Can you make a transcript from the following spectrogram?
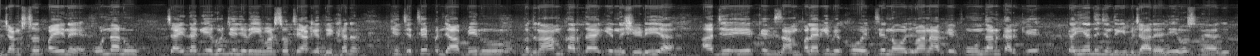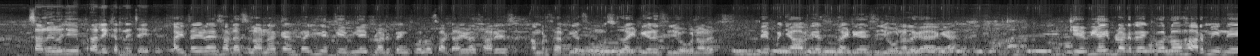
ਜੰਗਸਟਰ ਪਏ ਨੇ, ਉਹਨਾਂ ਨੂੰ ਚਾਹੀਦਾ ਕਿ ਇਹੋ ਜਿਹੇ ਜਿਹੜੇ ਇਵੈਂਟਸ ਉੱਥੇ ਆ ਕੇ ਦੇਖਣ ਕਿ ਜਿੱਥੇ ਪੰਜਾਬੀ ਨੂੰ ਬਦਨਾਮ ਕਰਦਾ ਹੈ, ਕਿ ਨਸ਼ੇੜੀ ਆ ਅੱਜ ਇਹ ਇੱਕ ਐਗਜ਼ਾਮਪਲ ਹੈ ਕਿ ਵੇਖੋ, ਇੱਥੇ ਨੌਜਵਾਨ ਆ ਕੇ ਖੂਨਦਾਨ ਕਰਕੇ ਕਈਆਂ ਦੀ ਜ਼ਿੰਦਗੀ ਬਚਾ ਰਿਹਾ ਜੀ, ਇਹੋ ਸੁਣਿਆ ਜੀ। ਸਾਨੂੰ ਇਹੋ ਜਿਹੇ ਉਪਰਾਲੇ ਕਰਨੇ ਚਾਹੀਦੇ ਅੱਜ ਦਾ ਜਿਹੜਾ ਸਾਡਾ ਸਾਲਾਨਾ ਕੈਂਪ ਹੈ ਜੀ, ਇਹ ਕੇਵੀਆਈ ਬਲੱਡ ਬੈਂਕ ਵੱਲੋਂ ਸਾਡਾ ਜਿਹੜਾ ਸਾਰੇ ਅੰਮ੍ਰਿਤਸਰ ਦੀਆਂ ਸਮੂਹ ਸੁਸਾਇਟੀਆਂ ਦੇ ਸਹਿਯੋਗ ਨਾਲ ਤੇ ਪੰਜਾਬ ਦੀਆਂ ਸੁਸਾਇਟੀਆਂ ਦੇ ਸਹਿਯੋਗ ਨਾਲ ਲਗਾਇਆ ਗਿਆ। ਕੇਵੀਆਈ ਬਲੱਡ ਬੈਂਕ ਵੱਲੋਂ ਹਰ ਮਹੀਨੇ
